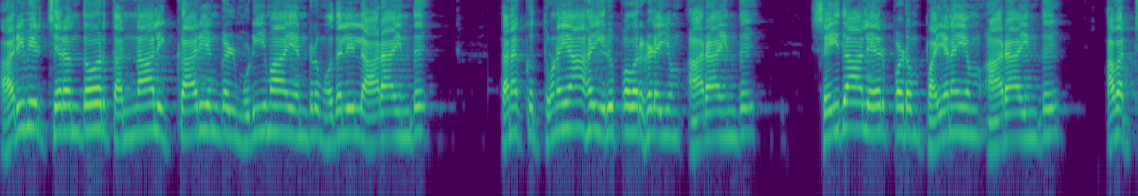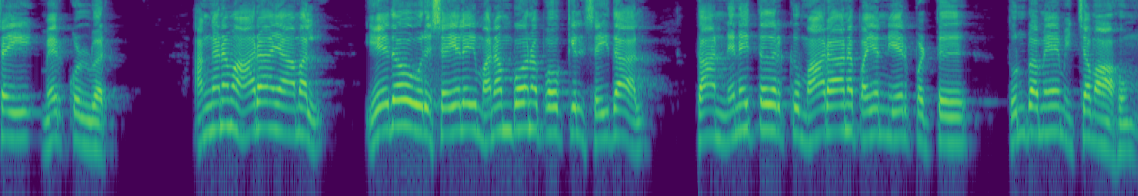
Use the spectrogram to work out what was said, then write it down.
அறிவிற் சிறந்தோர் தன்னால் இக்காரியங்கள் முடியுமா என்று முதலில் ஆராய்ந்து தனக்கு துணையாக இருப்பவர்களையும் ஆராய்ந்து செய்தால் ஏற்படும் பயனையும் ஆராய்ந்து அவற்றை மேற்கொள்வர். அங்கனம் ஆராயாமல் ஏதோ ஒரு செயலை மனம் போன போக்கில் செய்தால் தான் நினைத்ததற்கு மாறான பயன் ஏற்பட்டு துன்பமே மிச்சமாகும்.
